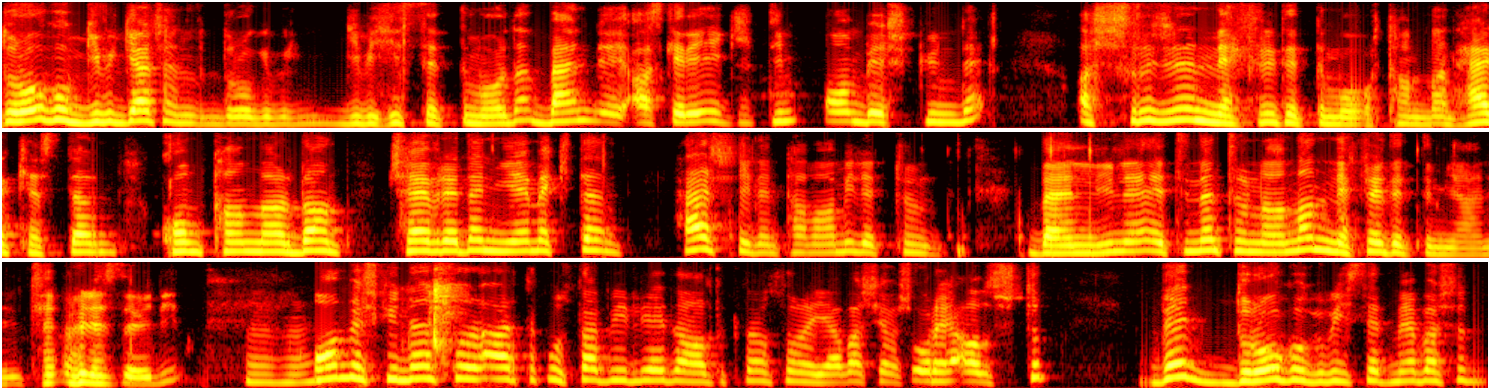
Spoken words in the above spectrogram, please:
Drogo gibi gerçekten Drogo gibi, gibi hissettim orada. Ben e, askeriye ilk gittiğim 15 günde aşırı nefret ettim ortamdan, herkesten, komutanlardan, çevreden, yemekten, her şeyden tamamıyla tüm benliğine, etinden, tırnağından nefret ettim yani. Öyle söyleyeyim. Hı hı. 15 günden sonra artık usta birliğe de aldıktan sonra yavaş yavaş oraya alıştım ve Drogo gibi hissetmeye başladım.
